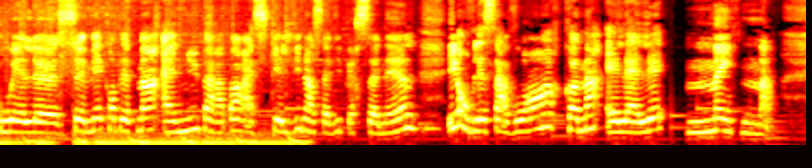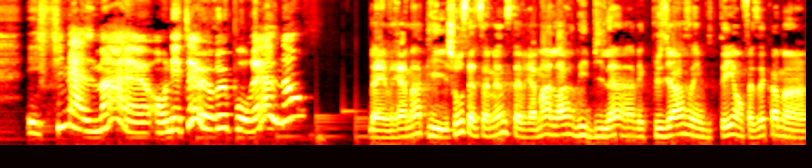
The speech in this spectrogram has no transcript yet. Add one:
où elle euh, se met complètement à nu par rapport à ce qu'elle vit dans sa vie personnelle, et on voulait savoir comment elle allait maintenant. Et finalement, euh, on était heureux pour elle, non? Ben vraiment, puis chose cette semaine, c'était vraiment l'heure des bilans hein, avec plusieurs invités. On faisait comme un,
